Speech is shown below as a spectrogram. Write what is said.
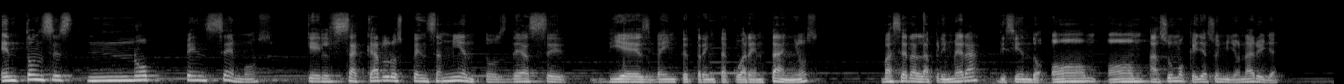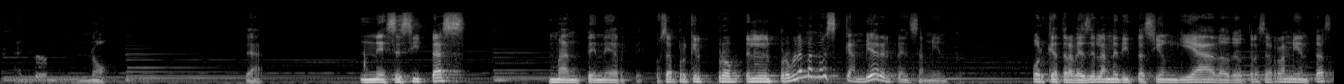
Entonces, no pensemos que el sacar los pensamientos de hace 10, 20, 30, 40 años va a ser a la primera diciendo, om, om, asumo que ya soy millonario y ya. No. O sea, necesitas mantenerte. O sea, porque el, el problema no es cambiar el pensamiento porque a través de la meditación guiada o de otras herramientas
